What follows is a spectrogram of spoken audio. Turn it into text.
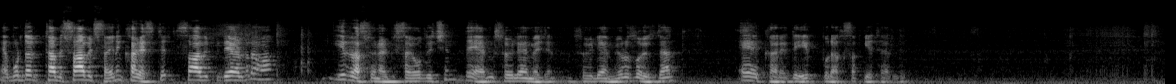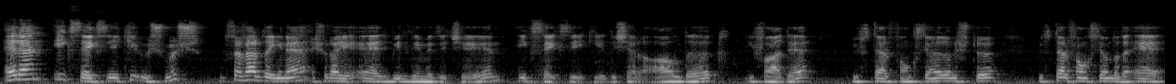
Yani burada tabi sabit sayının karesidir. Sabit bir değerdir ama irrasyonel bir sayı olduğu için değerini söyleyemiyoruz. O yüzden e kare deyip bıraksak yeterli. ln x eksi 2 3'müş. Bu sefer de yine şurayı e bildiğimiz için x eksi 2'yi dışarı aldık. İfade üstel fonksiyona dönüştü. Üstel fonksiyonda da e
